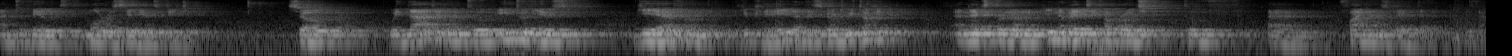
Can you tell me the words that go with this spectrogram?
and to build more resilient future. So with that, I'm going to introduce Gia from the UK that is going to be talking, an expert on innovative approach to um, finance data. Is that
